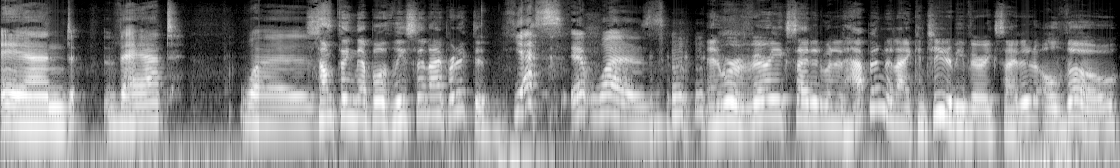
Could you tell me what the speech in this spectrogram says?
and that was Something that both Lisa and I predicted. yes, it was. and we were very excited when it happened, and I continue to be very excited. Although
